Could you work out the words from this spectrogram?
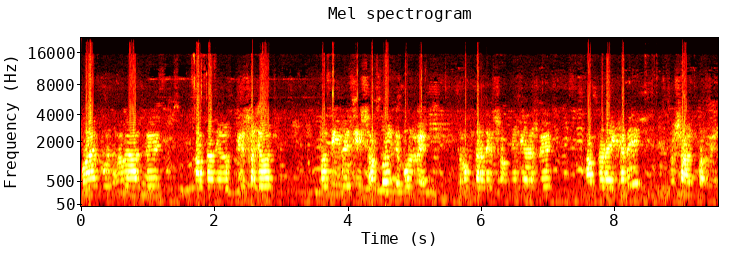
মায়াপুর ধামে আসবেন, আপনাদের আত্মীয় স্বজন, প্রতিবেশী সকলকে বলবেন এবং তাদের সঙ্গে নিয়ে আসবেন। আপনারা এখানে প্রসাদ পাবেন।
